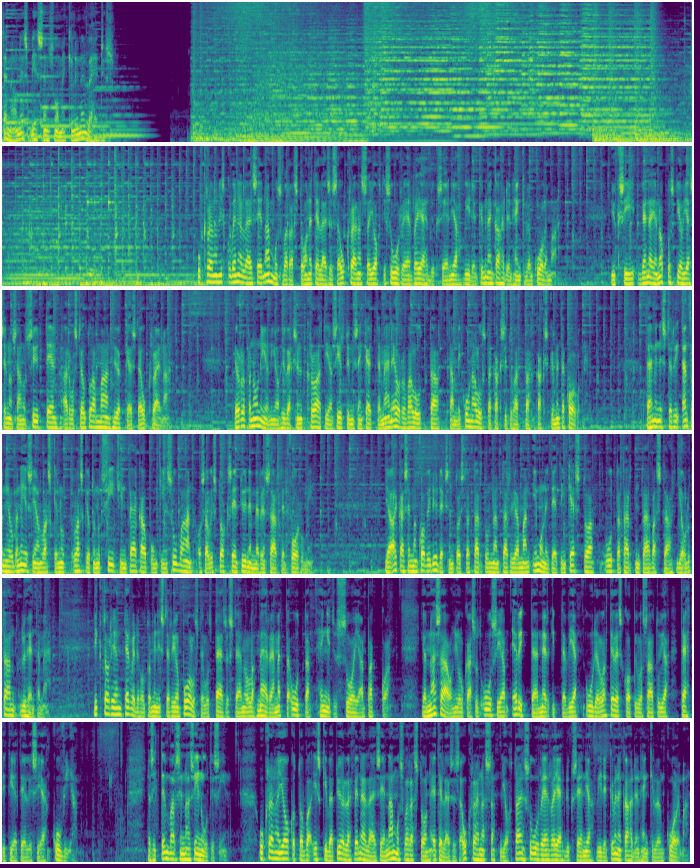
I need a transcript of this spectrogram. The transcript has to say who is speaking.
Speaker 1: Tämä on SBSn suomenkielinen lähetys. Ukrainan isku venäläiseen ammusvarastoon eteläisessä Ukrainassa johti suureen räjähdykseen ja 52 henkilön kuolemaan. Yksi Venäjän opposition jäsen on saanut syytteen arvosteltua maan hyökkäystä Ukrainaan. Euroopan unioni on hyväksynyt Kroatian siirtymisen käyttämään eurovaluuttaa tammikuun alusta 2023. Pääministeri Anthony Albanese on laskenut, laskeutunut Fijin pääkaupunkiin Suvaan osallistuakseen Tyynemeren saarten foorumiin. Ja aikaisemman COVID-19-tartunnan tarjoaman immuniteetin kestoa uutta tartuntaa vastaan joudutaan lyhentämään. Victorian terveydenhuoltoministeri on puolustellut päätöstään olla määräämättä uutta hengityssuojaan pakkoa – ja NASA on julkaissut uusia erittäin merkittäviä uudella teleskoopilla saatuja tähtitieteellisiä kuvia. Ja sitten varsinaisiin uutisiin. Ukrainan joukot iskivät yöllä venäläiseen ammusvarastoon eteläisessä Ukrainassa johtaen suureen räjähdykseen ja 52 henkilön kuolemaan.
